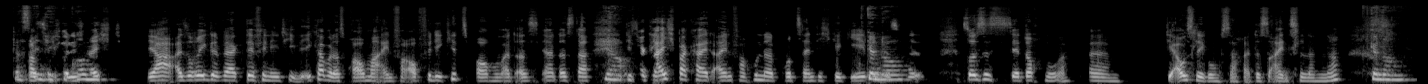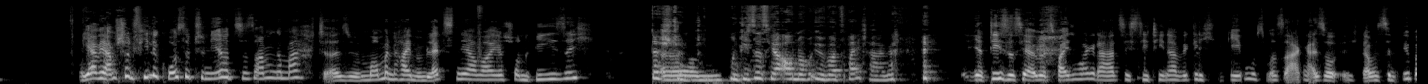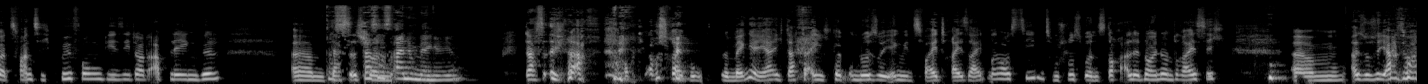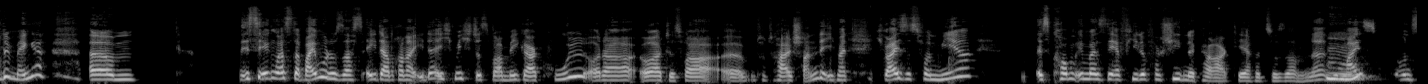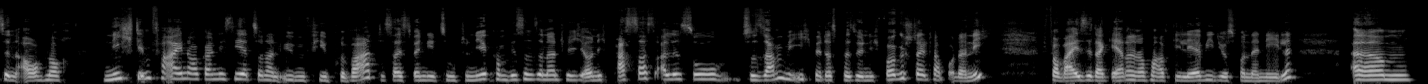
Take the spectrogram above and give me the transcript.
das Hast endlich bekommen. recht. Ja, also Regelwerk definitiv. Ich glaube, das brauchen wir einfach. Auch für die Kids brauchen wir das, ja, dass da ja. die Vergleichbarkeit einfach hundertprozentig gegeben genau. ist. Sonst ist es ja doch nur ähm, die Auslegungssache des Einzelnen, ne? Genau. Ja, wir haben schon viele große Turniere zusammen gemacht. Also Momenheim im letzten Jahr war ja schon riesig. Das stimmt. Ähm, Und dieses Jahr auch noch über zwei Tage. ja, dieses Jahr über zwei Tage, da hat sich die Tina wirklich gegeben, muss man sagen. Also ich glaube, es sind über 20 Prüfungen, die sie dort ablegen will. Ähm, das, das, ist schon, das ist eine Menge, ja. Das, ja, auch die Ausschreibung ist eine Menge, ja. Ich dachte eigentlich, könnte man nur so irgendwie zwei, drei Seiten rausziehen. Zum Schluss wurden es doch alle 39. ähm, also ja, es war eine Menge. Ähm, ist irgendwas dabei, wo du sagst, ey, daran erinnere ich mich, das war mega cool oder oh, das war äh, total Schande? Ich meine, ich weiß es von mir, es kommen immer sehr viele verschiedene Charaktere zusammen. Ne? Mhm. Die meisten von uns sind auch noch nicht im Verein organisiert, sondern üben viel privat. Das heißt, wenn die zum Turnier kommen, wissen sie natürlich auch nicht, passt das alles so zusammen, wie ich mir das persönlich vorgestellt habe oder nicht. Ich verweise da gerne nochmal auf die Lehrvideos von der Nele. Ähm,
